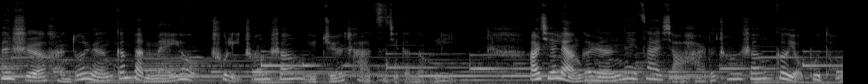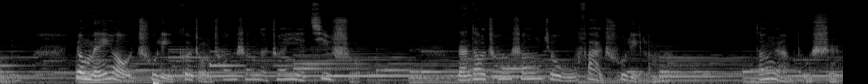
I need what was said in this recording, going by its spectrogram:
但是，很多人根本没有处理创伤与觉察自己的能力，而且两个人内在小孩的创伤各有不同，又没有处理各种创伤的专业技术。难道创伤就无法处理了吗？当然不是，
